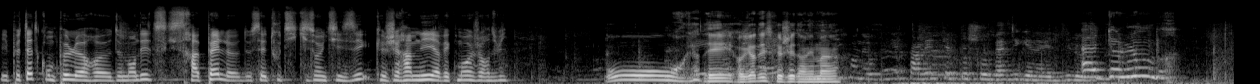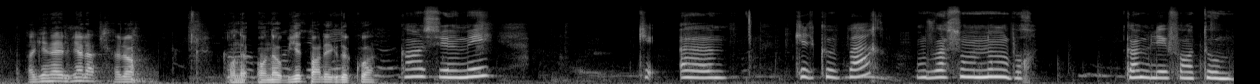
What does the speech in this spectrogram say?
et peut-être qu'on peut leur demander ce qui sera de cet outil qu'ils ont utilisé, que j'ai ramené avec moi aujourd'hui. Oh, regardez, regardez ce que j'ai dans les mains. On a oublié de parler de quelque chose. Vas-y, Guénaël, dis-le. Euh, de l'ombre. Ah, Guénaël, viens là, alors. On a, on a oublié de parler de quoi? Quand se met euh, quelque part, on voit son ombre, comme les fantômes.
